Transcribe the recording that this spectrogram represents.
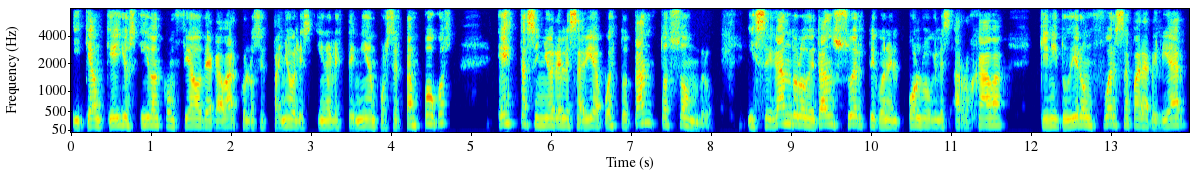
y que aunque ellos iban confiados de acabar con los españoles y no les temían por ser tan pocos, esta señora les había puesto tanto asombro y cegándolo de tan suerte con el polvo que les arrojaba, que ni tuvieron fuerza para pelear,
